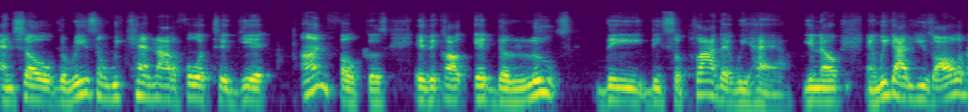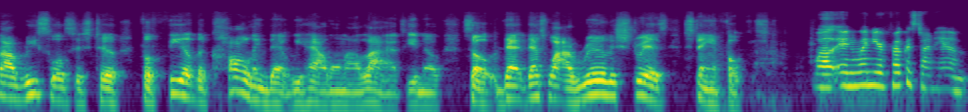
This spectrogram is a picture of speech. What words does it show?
And so the reason we cannot afford to get unfocused is because it dilutes the the supply that we have you know? And we got to use all of our resources to fulfill the calling that we have on our lives you know? So that that's why i really stress staying focused. Well and when you're focused on him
